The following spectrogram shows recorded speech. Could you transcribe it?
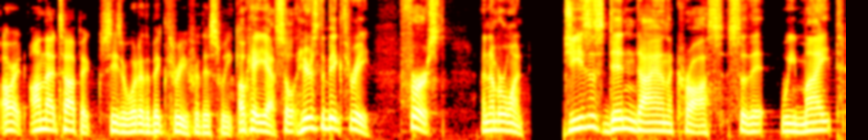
All right, on that topic, Caesar, what are the big three for this week? Okay, yeah. So here's the big three. First, uh, number one, Jesus didn't die on the cross so that we might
